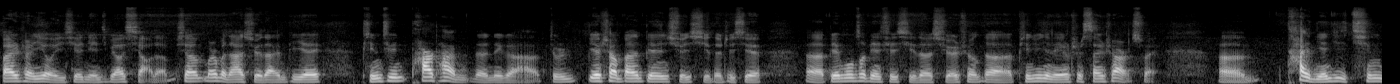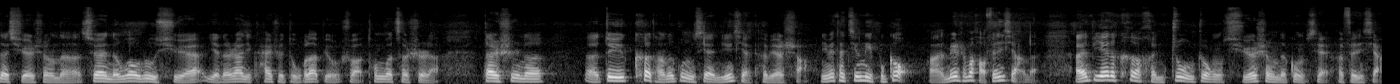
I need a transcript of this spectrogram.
班上也有一些年纪比较小的，像墨尔本大学的 MBA，平均 part time 的那个啊，就是边上班边学习的这些，呃，边工作边学习的学生的平均年龄是三十二岁，呃。太年纪轻的学生呢，虽然能够入学，也能让你开始读了，比如说通过测试了，但是呢，呃，对于课堂的贡献明显特别少，因为他精力不够啊，没什么好分享的。MBA 的课很注重学生的贡献和分享，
